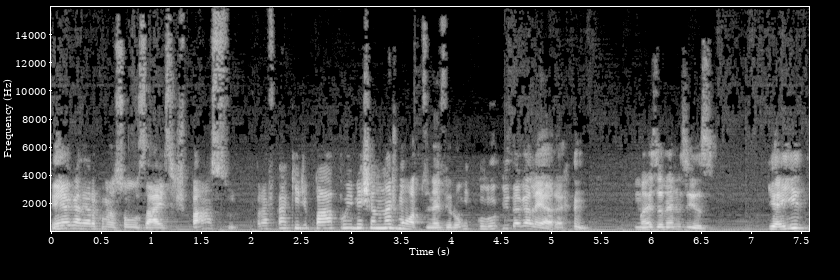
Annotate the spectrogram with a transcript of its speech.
E aí a galera começou a usar esse espaço para ficar aqui de papo e mexendo nas motos, né? Virou um clube da galera. Mais ou menos isso. E aí,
